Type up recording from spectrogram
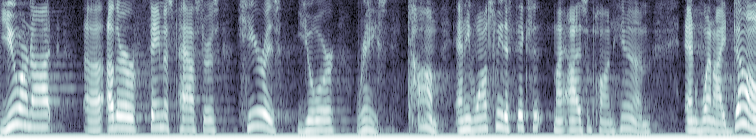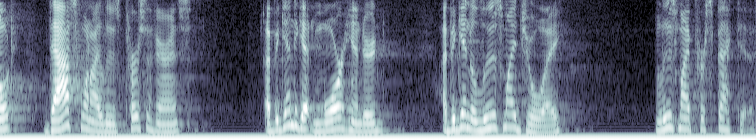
You are not uh, other famous pastors. Here is your race. Come. And he wants me to fix it, my eyes upon him. And when I don't, that's when I lose perseverance. I begin to get more hindered. I begin to lose my joy, lose my perspective.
